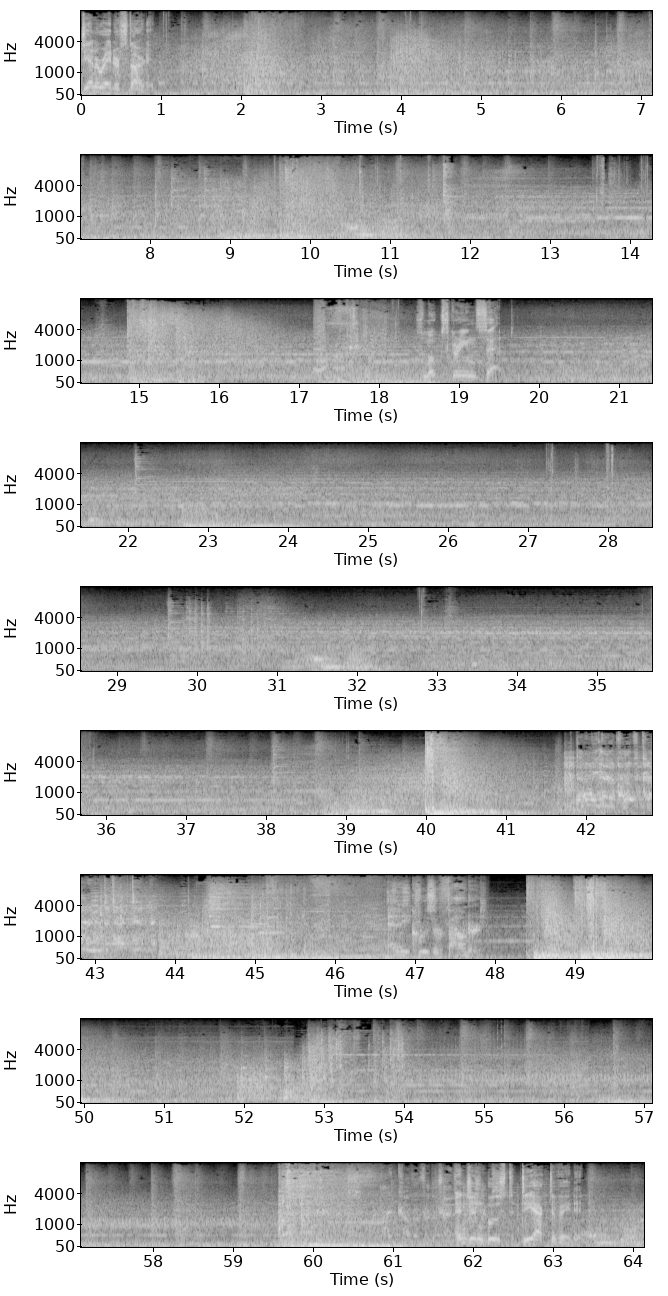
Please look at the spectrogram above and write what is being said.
Generator started. Smoke screen set. Cruiser foundered. Engine boost deactivated.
